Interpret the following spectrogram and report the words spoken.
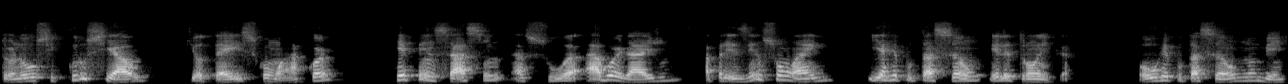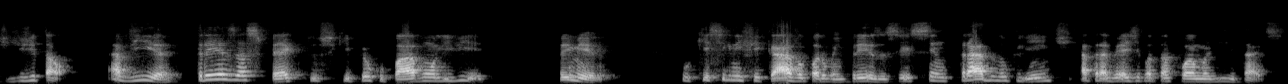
tornou-se crucial que hotéis como a Accor repensassem a sua abordagem, a presença online e a reputação eletrônica, ou reputação no ambiente digital. Havia três aspectos que preocupavam Olivier. Primeiro, o que significava para uma empresa ser centrada no cliente através de plataformas digitais.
